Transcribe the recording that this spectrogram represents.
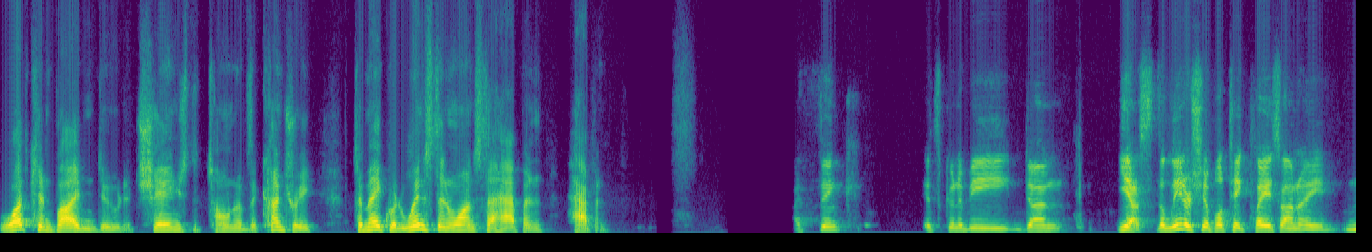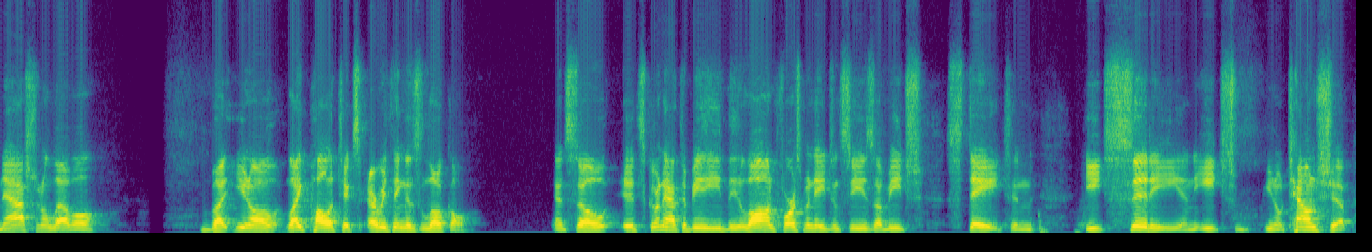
What can Biden do to change the tone of the country to make what Winston wants to happen happen? I think it's going to be done. Yes, the leadership will take place on a national level, but you know, like politics, everything is local. And so it's going to have to be the law enforcement agencies of each state and each city and each, you know, township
